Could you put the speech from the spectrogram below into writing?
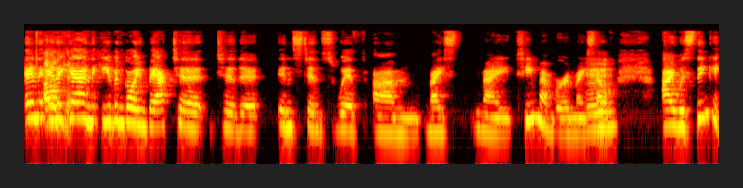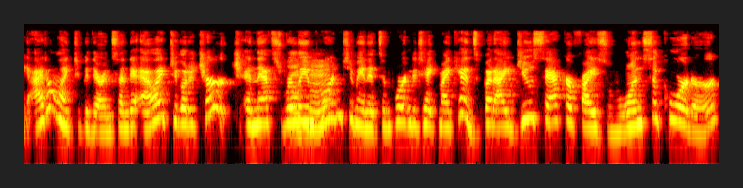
And and Okay. again, even going back to to the instance with um my my team member and Mm-hmm. myself, I was thinking I don't like to be there on Sunday. I like to go to church, and that's really Mhm. important to me and it's important to take my kids, but I do sacrifice once a quarter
